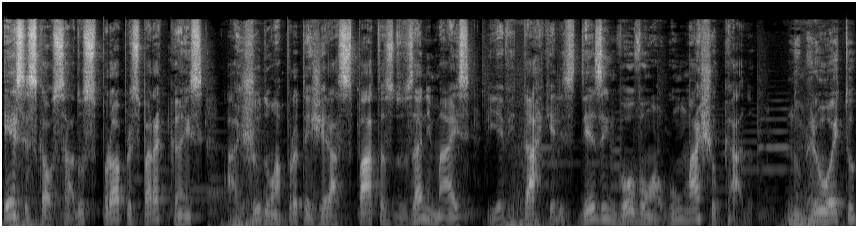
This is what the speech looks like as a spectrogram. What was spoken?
Esses calçados próprios para cães ajudam a proteger as patas dos animais e evitar que eles desenvolvam algum machucado. Número 8.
